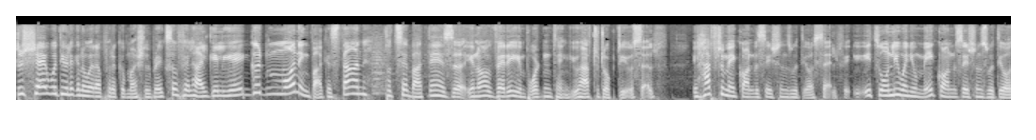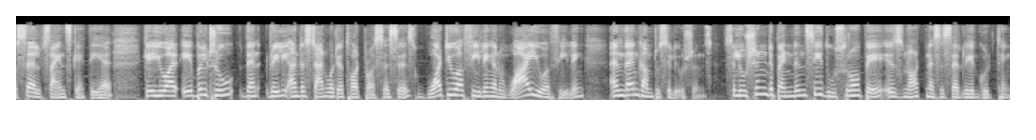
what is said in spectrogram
to share with you लेकिन over for commercial break so फ़िलहाल के लिए गुड मॉर्निंग पाकिस्तान. खुद से बातें is you know very important thing you have to talk to yourself you have to make conversation with yourself it's only one you make conversation with yourself science कहती है, कि you are able to then really understand what your thought process is what you are feeling and why you are feeling and then come to solution solution dependency दूसरों पे is not necessarily a good thing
